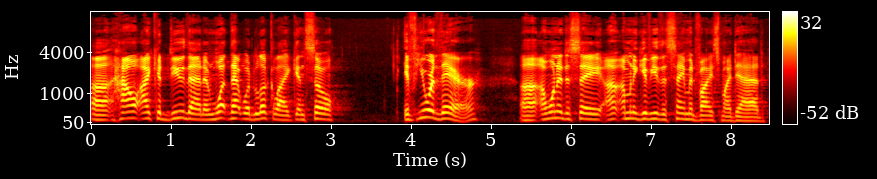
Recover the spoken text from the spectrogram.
uh, how I could do that and what that would look like. And so if you're there, uh, I wanted to say, I'm going to give you the same advice my dad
